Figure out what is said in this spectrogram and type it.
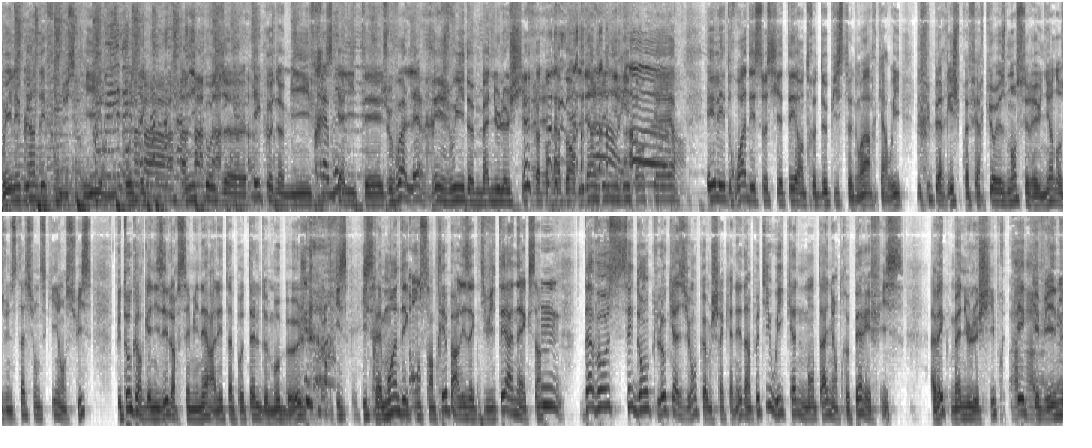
Oui, les blindés font du ski, on y cause, on y cause euh, économie, Très bon. fiscalité. Je vois l'air réjoui de Manu Le Chip quand on aborde l'ingénierie bancaire et les droits des sociétés entre deux pistes noires, car oui, les super riches préfèrent curieusement se réunir dans une station de ski en Suisse plutôt qu'organiser leur séminaire à l'étape hôtel de Maubeuge, alors qu'ils ils seraient moins déconcentrés par les activités annexes. hein. Mm. Davos, c'est donc l'occasion, comme chaque année, d'un petit week-end montagne entre père et fils, avec Manu Le Chypre et Kevin.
